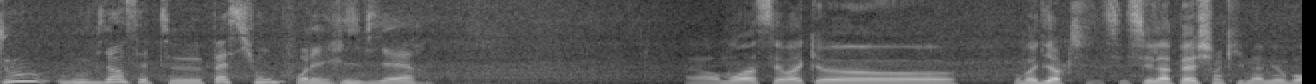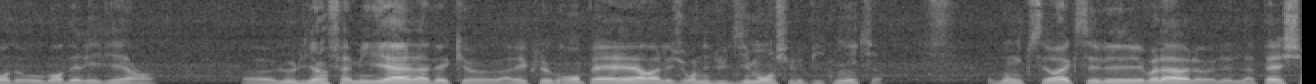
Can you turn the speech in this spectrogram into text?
D'où vous vient cette euh, passion pour les rivières? Alors moi, c'est vrai que on va dire que c'est la pêche hein, qui m'a mis au bord, des rivières. Euh, le lien familial avec, euh, avec le grand-père, les journées du dimanche et le pique-nique. Donc c'est vrai que la pêche,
